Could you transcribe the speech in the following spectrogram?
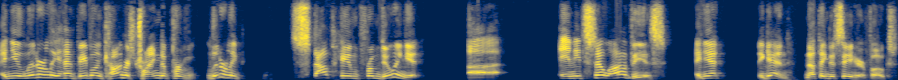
and you literally have people in Congress trying to literally stop him from doing it. Uh, and it's so obvious. And yet, again, nothing to see here, folks.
